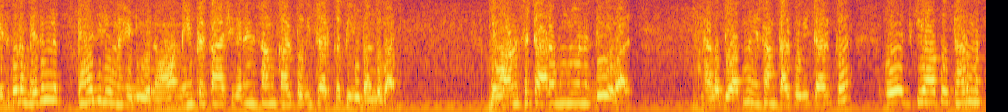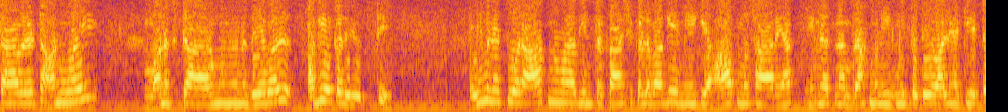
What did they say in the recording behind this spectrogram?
එතකොට මෙතන පැහැදිලිවම හෙළි වෙනවා මේ ප්‍රකාශ කරන සංකල්ප විතර්ක පිළිබඳවයි. මේ මනසට අරමුණු වන දේවල් හැම දෙයක්ම මේ සංකල්ප විතර්ක ඔය කියාපු ධර්මතාවලට අනුවයි මනසට අරමුණු වන දේවල් අගය කළ යුත්තේ. එහෙම නැතුව ආත්මවාදීන් ප්‍රකාශ කළ වගේ මේකේ ආත්මසාරයක් එහෙම නැත්නම් බ්‍රහ්ම නිර්මිත දේවල් හැටියට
